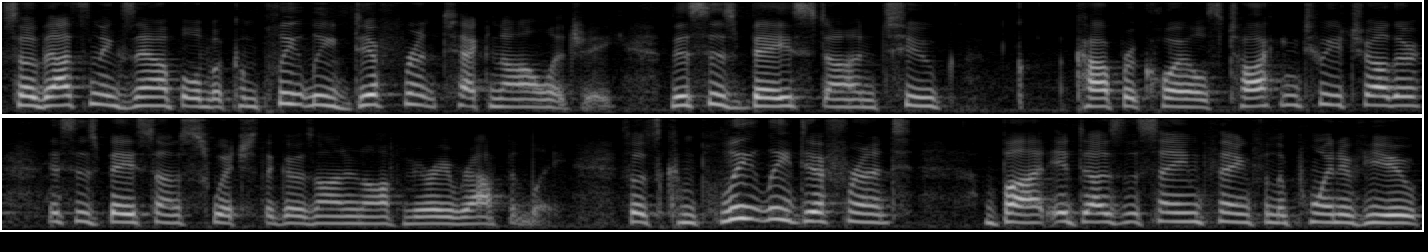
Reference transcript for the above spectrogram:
So that's an example of a completely different technology. This is based on two copper coils talking to each other. This is based on a switch that goes on and off very rapidly. So it's completely different, but it does the same thing from the point of view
